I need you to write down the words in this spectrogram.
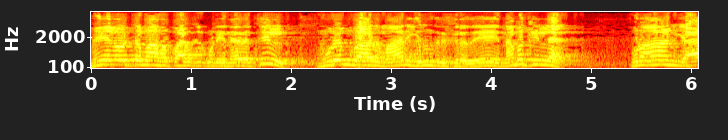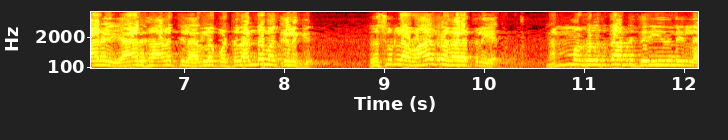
மேலோட்டமாக பார்க்கக்கூடிய நேரத்தில் முரண்பாடு மாதிரி இருந்திருக்கிறது. நமக்கு இல்லை. குரான் யாரு யார் காலத்தில் அருளப்பட்டது? அந்த மக்களுக்கு. ரசூல்லா வாழ்ற காலத்திலேயே. நம்மகளுக்கு தான் அப்படி தெரியுதுன்னு இல்ல.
